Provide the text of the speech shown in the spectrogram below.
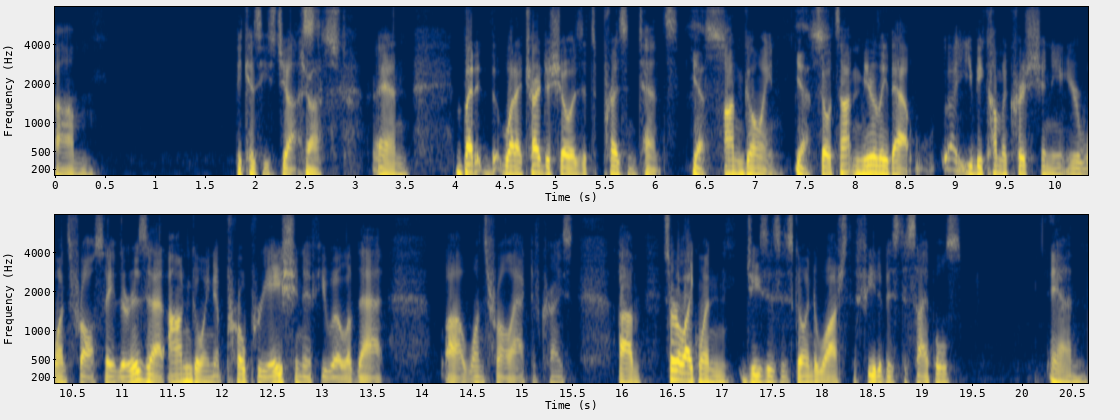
um, because He's just. Just. And but it, what I tried to show is it's present tense Yes. ongoing. Yes. So it's not merely that uh, you become a Christian, you're once for all saved. There is that ongoing appropriation, if you will, of that uh, once for all act of Christ. Um, sort of like when Jesus is going to wash the feet of his disciples, and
